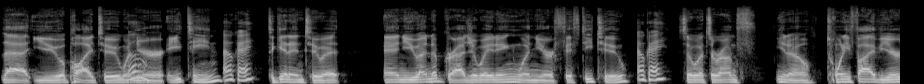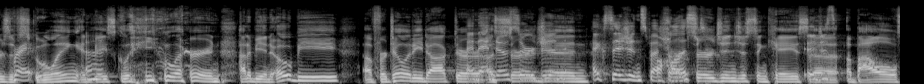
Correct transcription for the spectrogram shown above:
that you apply to when Oh. you're 18 Okay. to get into it and you end up graduating when you're 52 Okay. So it's around, you know, 25 years of Right. schooling. And Uh-huh. basically you learn how to be an OB, a fertility doctor, An a surgeon, excision specialist a heart surgeon, just in case, uh, just- a bowel,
